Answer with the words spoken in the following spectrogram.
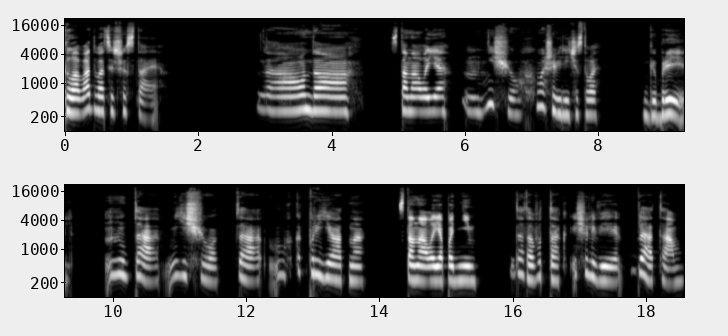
Глава двадцать шестая. «Да, о да», — стонала я. «Еще, ваше величество». «Габриэль». «Да, еще, да, как приятно», — стонала я под ним. «Да-да, вот так, еще левее, да, там».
